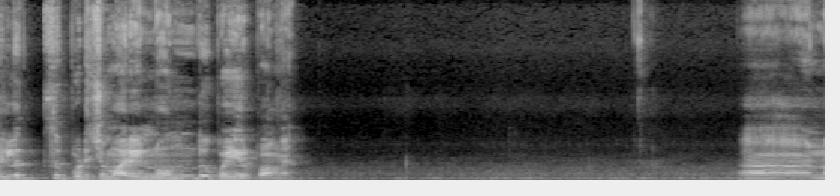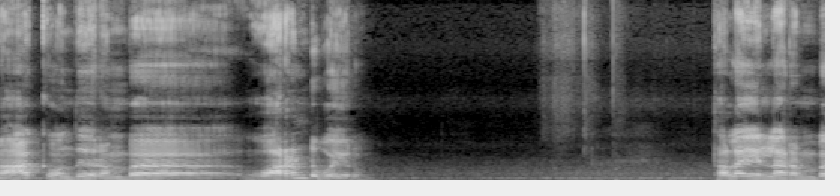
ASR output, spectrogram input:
இழுத்து பிடிச்ச மாதிரி நொந்து போயிருப்பாங்க. நாக்கு வந்து ரொம்ப வறண்டு போயிடும் தலையெல்லாம் ரொம்ப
